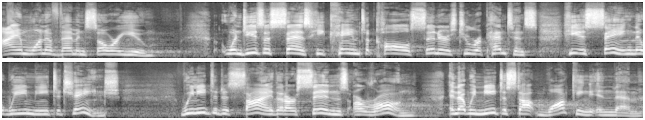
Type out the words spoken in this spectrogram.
I am one of them, and so are you. When Jesus says he came to call sinners to repentance, he is saying that we need to change. We need to decide that our sins are wrong and that we need to stop walking in them.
